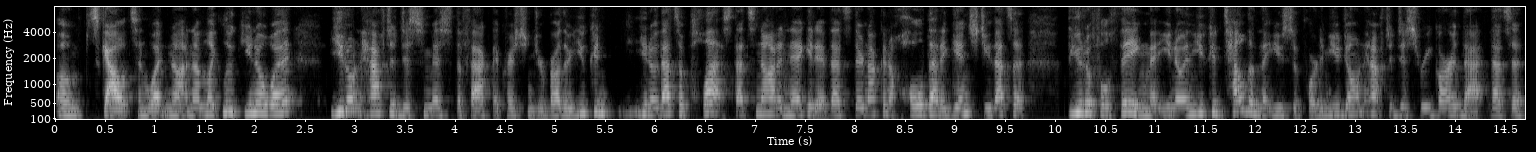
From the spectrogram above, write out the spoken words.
um, scouts and whatnot. And I'm like, Luke, you know what? You don't have to dismiss the fact that Christian's your brother. You can, you know, that's a plus. That's not a negative. That's they're not going to hold that against you. That's a beautiful thing that you know and you can tell them that you support him you don't have to disregard that. That's a,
